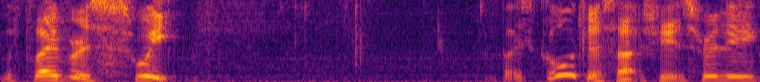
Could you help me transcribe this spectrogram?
the flavour is sweet, but it's gorgeous actually. It's really,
